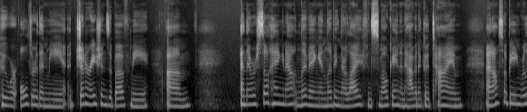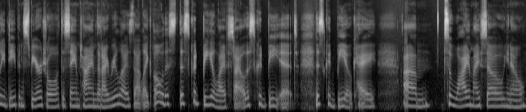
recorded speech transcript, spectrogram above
who were older than me, generations above me. Um, and they were still hanging out and living and living their life and smoking and having a good time and also being really deep and spiritual at the same time that I realized that like oh this this could be a lifestyle this could be it this could be okay um, so why am I so you know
